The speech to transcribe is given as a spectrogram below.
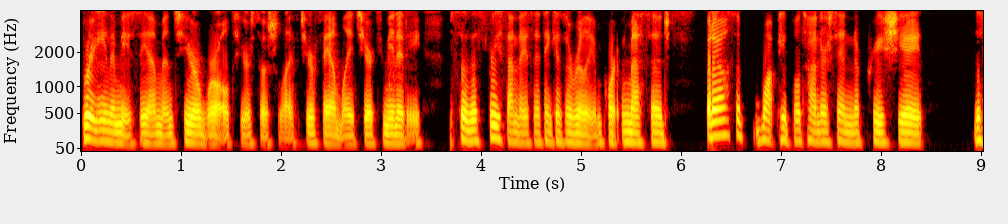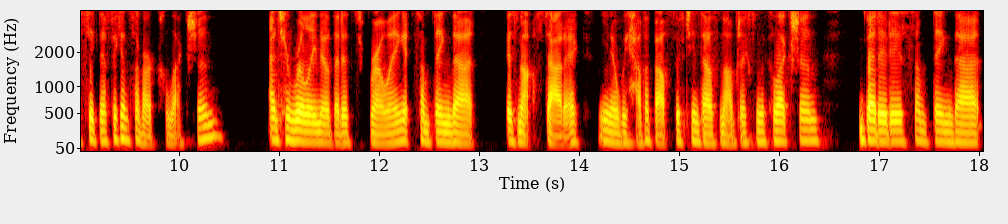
bringing the museum into your world, to your social life, to your family, to your community. So the free Sundays, I think, is a really important message. But I also want people to understand and appreciate the significance of our collection and to really know that it's growing. It's something that is not static. You know, we have about 15,000 objects in the collection, but it is something that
